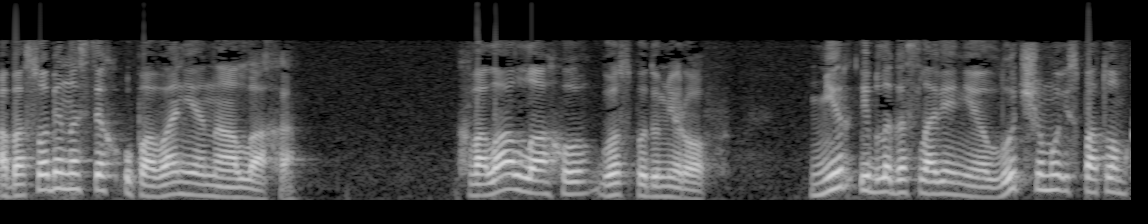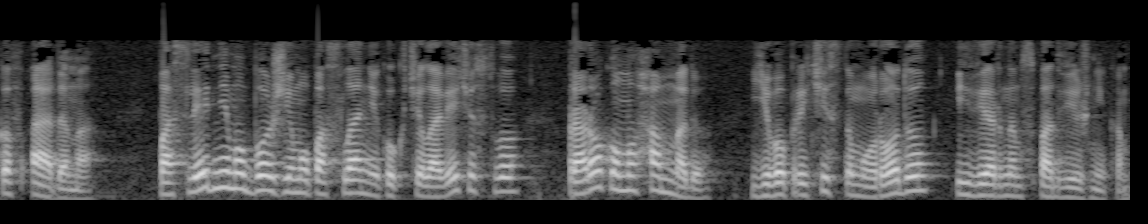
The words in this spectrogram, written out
Об особенностях упования на Аллаха. Хвала Аллаху, Господу миров! Мир и благословение лучшему из потомков Адама, последнему Божьему посланнику к человечеству, пророку Мухаммаду, его причистому роду и верным сподвижникам.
